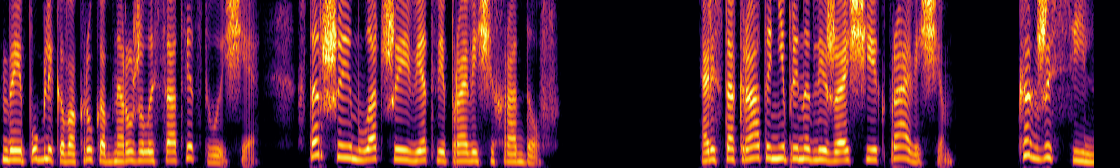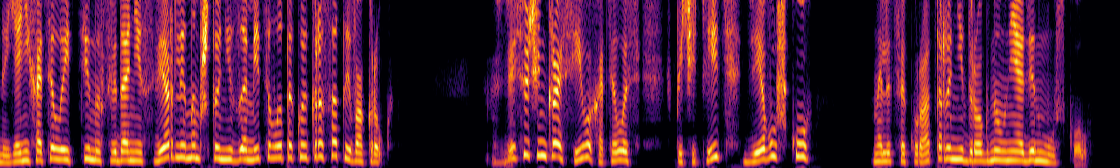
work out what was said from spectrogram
Да и публика вокруг обнаружилась соответствующая. Старшие и младшие ветви правящих родов. Аристократы, не принадлежащие к правящим. Как же сильно я не хотела идти на свидание с Верлином, что не заметила такой красоты вокруг. Здесь очень красиво, хотелось впечатлить девушку. На лице куратора не дрогнул ни один мускул.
